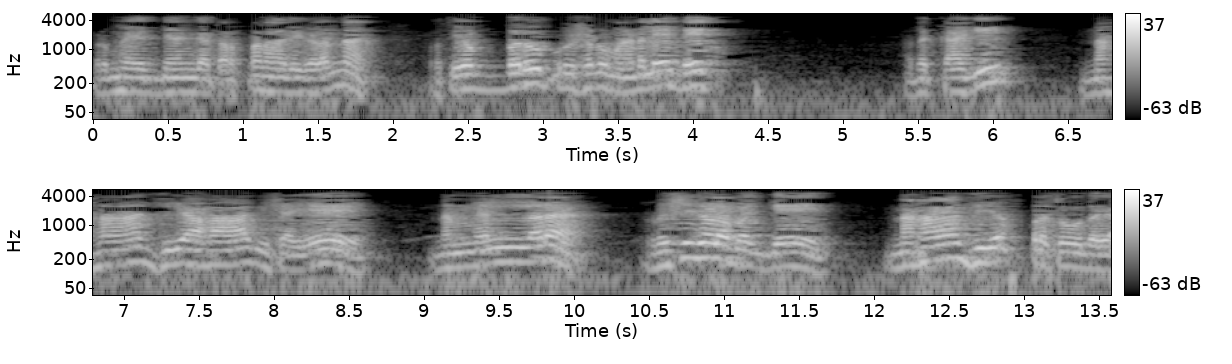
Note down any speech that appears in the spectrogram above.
ಬ್ರಹ್ಮಯಜ್ಞಾಂಗ ತರ್ಪಣಾದಿಗಳನ್ನ ಪ್ರತಿಯೊಬ್ಬರೂ ಪುರುಷರು ಮಾಡಲೇಬೇಕು. ಅದಕ್ಕಾಗಿ ನಹಾಧಿಯ ವಿಷಯ. ನಮ್ಮೆಲ್ಲರ ಋಷಿಗಳ ಬಗ್ಗೆ ನಹಾಧಿಯ ಪ್ರಚೋದಯ.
